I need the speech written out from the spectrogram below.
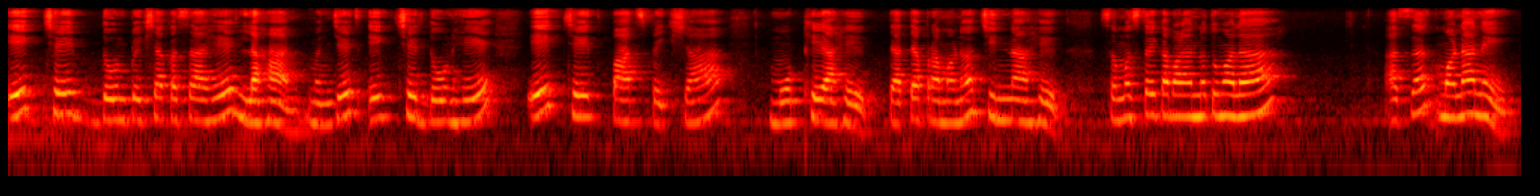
एक छेद दोनपेक्षा कसा आहे? लहान. म्हणजेच एक छेद दोन हे एक छेद पाच पेक्षा मोठे आहेत. त्या त्याप्रमाणे चिन्ह आहेत. समजतंय का बाळांनो तुम्हाला? असं मनाने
